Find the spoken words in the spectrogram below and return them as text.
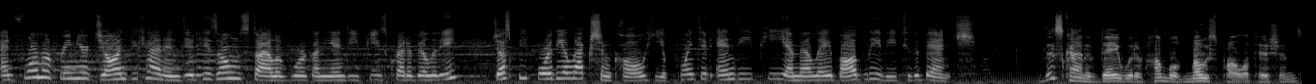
And former Premier John Buchanan did his own style of work on the NDP's credibility. Just before the election call, he appointed NDP MLA Bob Levy to the bench. This kind of day would have humbled most politicians,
